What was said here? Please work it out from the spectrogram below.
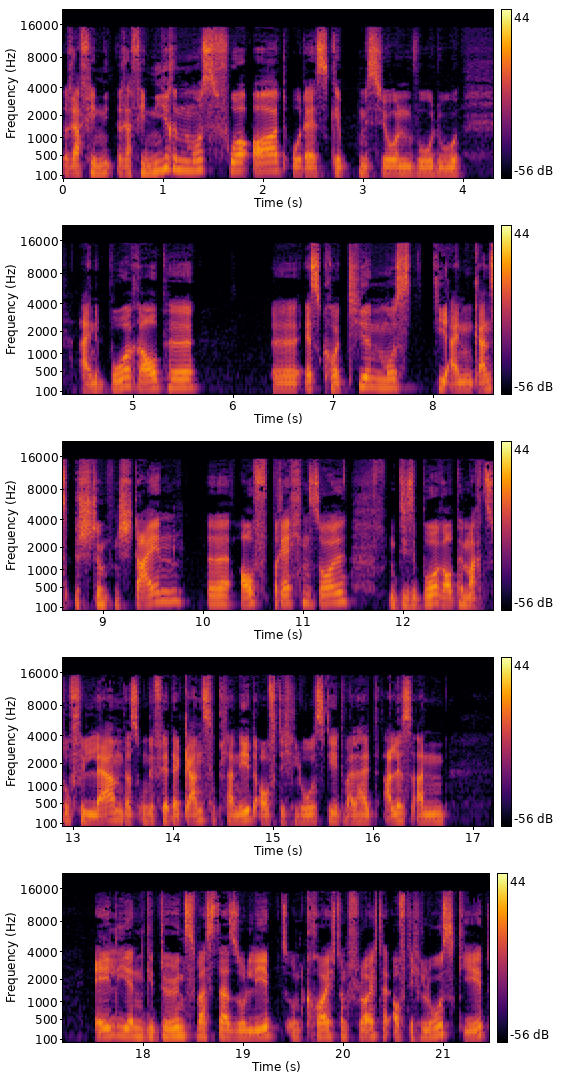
raffinieren muss vor Ort. Oder es gibt Missionen, wo du eine Bohrraupe äh, eskortieren muss, die einen ganz bestimmten Stein äh, aufbrechen soll. Und diese Bohrraupe macht so viel Lärm, dass ungefähr der ganze Planet auf dich losgeht, weil halt alles an Alien-Gedöns, was da so lebt und kreucht und fleucht, halt auf dich losgeht.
